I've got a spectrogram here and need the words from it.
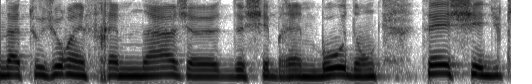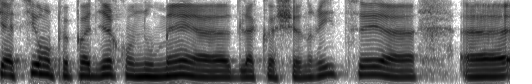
on a toujours un freinage euh, de chez Brembo. Donc, tu sais, chez Ducati, on peut pas dire qu'on nous met euh, de la cochonnerie, tu sais. euh,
